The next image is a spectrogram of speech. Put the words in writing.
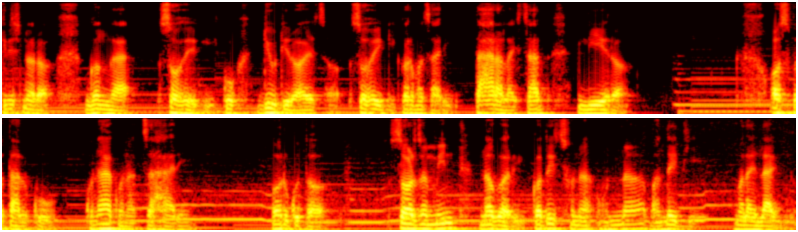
कृष्ण र गङ्गा सहयोगीको ड्युटी रहेछ। सहयोगी कर्मचारी तारालाई साथ लिएर अस्पतालको कुना कुना चाहारे अरूको त सरजमिन नगरी कतै छुना हुन्न भन्दै थिए। मलाई लाग्यो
